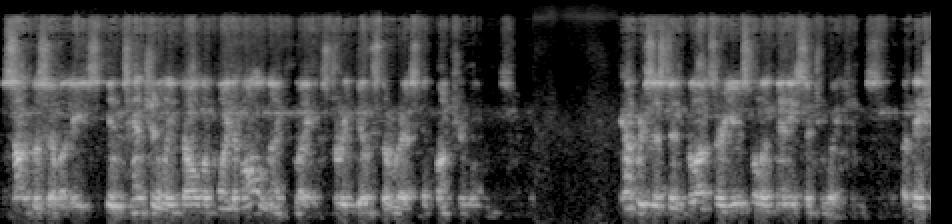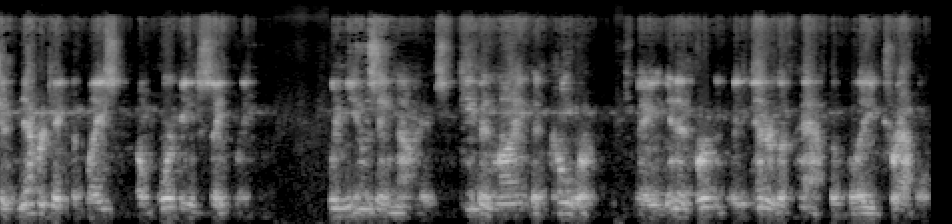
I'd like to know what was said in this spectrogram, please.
Some facilities intentionally dull the point of all knife blades to reduce the risk of puncture wounds. Cut resistant gloves are useful in many situations, but they should never take the place of working safely. When using knives, keep in mind that coworkers may inadvertently enter the path of blade travel.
